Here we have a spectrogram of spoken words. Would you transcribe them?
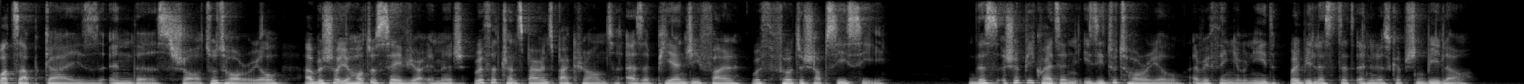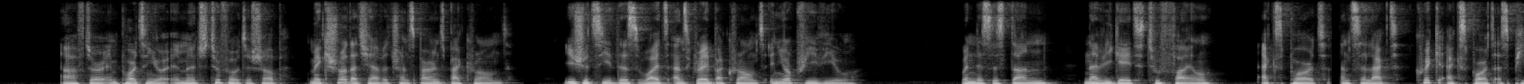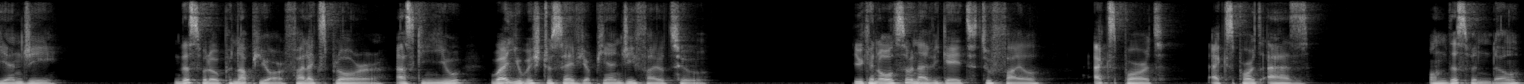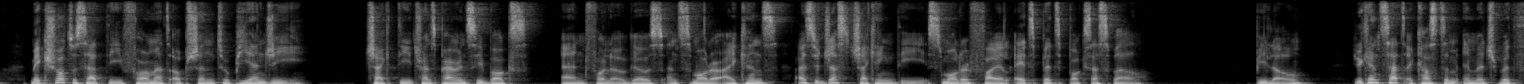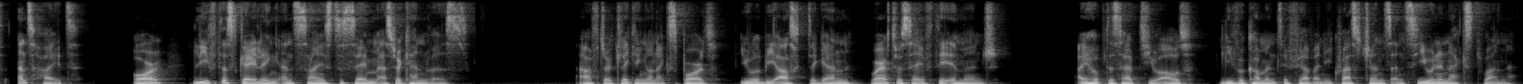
What's up guys, in this short tutorial I will show you how to save your image with a transparent background as a PNG file with Photoshop CC. This should be quite an easy tutorial, everything you need will be listed in the description below. After importing your image to Photoshop, make sure that you have a transparent background. You should see this white and grey background in your preview. When this is done, navigate to File, Export and select Quick Export as PNG. This will open up your File Explorer, asking you where you wish to save your PNG file to. You can also navigate to File, Export, Export As. On this window, make sure to set the Format option to PNG. Check the transparency box, and for logos and smaller icons, I suggest checking the smaller file 8-bit box as well. Below, you can set a custom image width and height, or leave the scaling and size the same as your canvas. After clicking on export, you will be asked again where to save the image. I hope this helped you out, leave a comment if you have any questions and see you in the next one.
